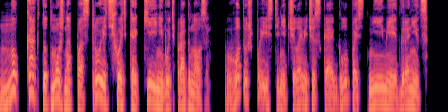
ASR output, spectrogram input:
Ну как тут можно построить хоть какие-нибудь прогнозы? Вот уж поистине человеческая глупость не имеет границ.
